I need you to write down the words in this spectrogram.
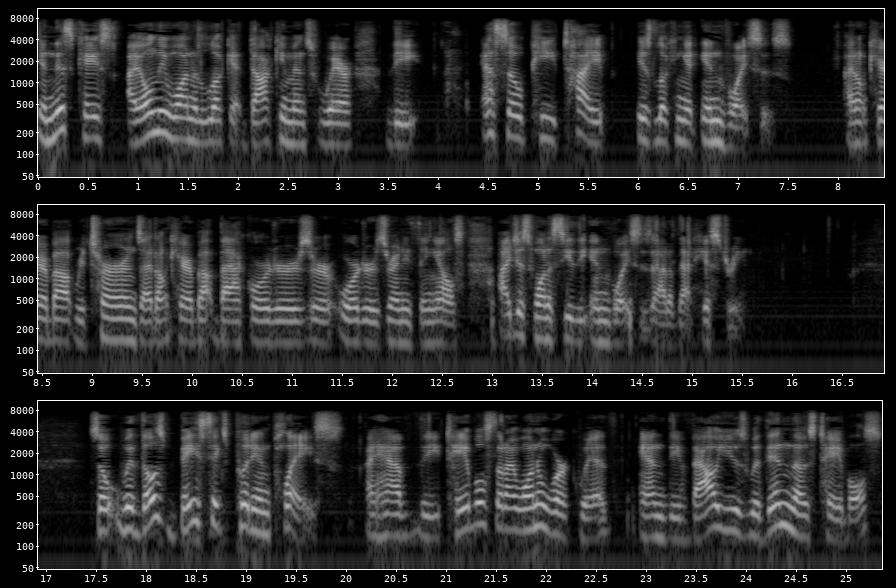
In this case, I only want to look at documents where the SOP type is looking at invoices. I don't care about returns. I don't care about back orders or orders or anything else. I just want to see the invoices out of that history. So with those basics put in place, I have the tables that I want to work with and the values within those tables.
